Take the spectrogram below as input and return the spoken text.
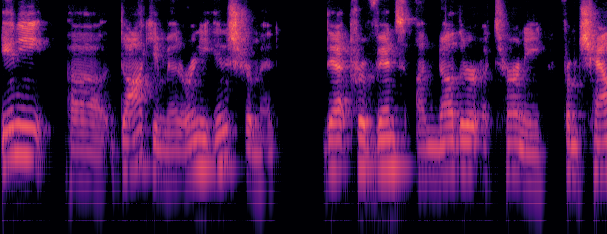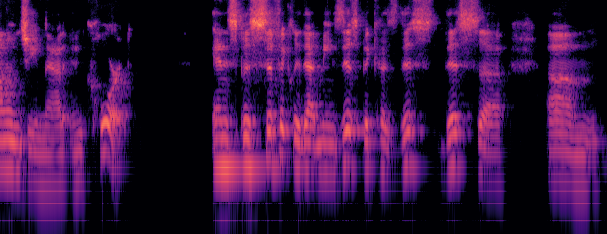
any uh, document or any instrument that prevents another attorney from challenging that in court. And specifically, that means this because this this uh, um,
